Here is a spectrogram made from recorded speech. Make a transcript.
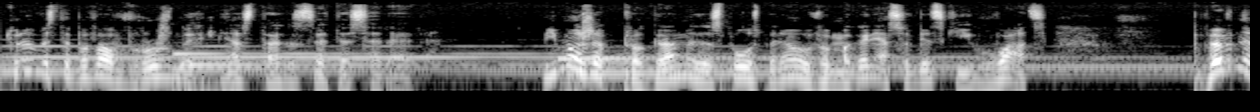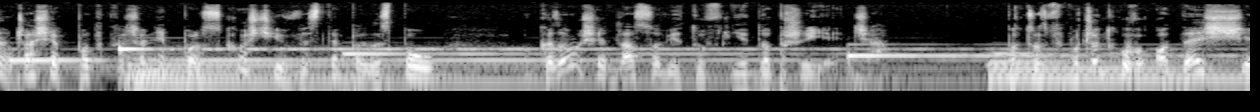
który występował w różnych miastach ZSRR. Mimo, że programy zespołu spełniały wymagania sowieckich władz, po pewnym czasie podkreślenie polskości w występach zespołu okazało się dla Sowietów nie do przyjęcia. Podczas wypoczynku w Odessie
